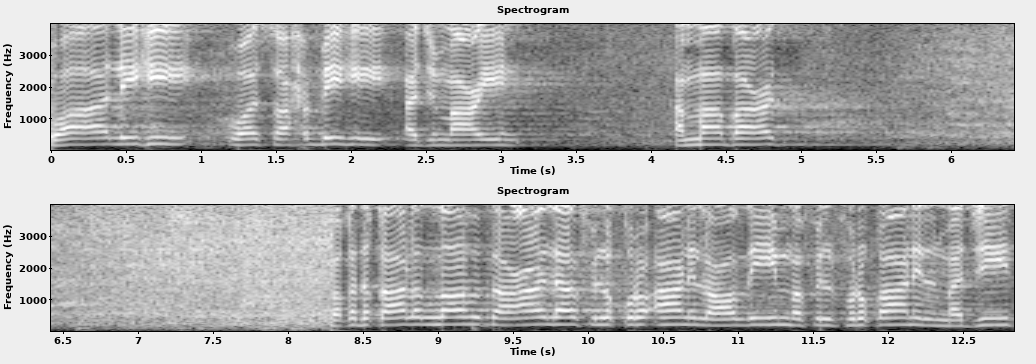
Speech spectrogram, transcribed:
وآله وصحبه أجمعين. أما بعد فقد قال الله تعالى في القرآن العظيم وفي الفرقان المجيد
